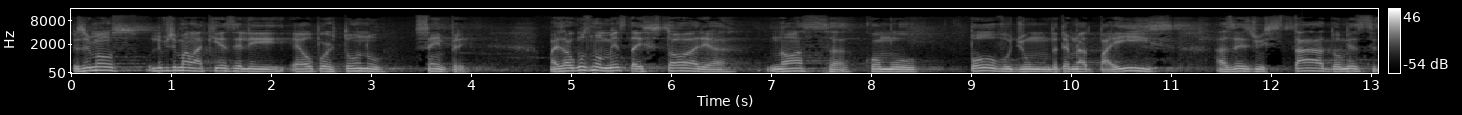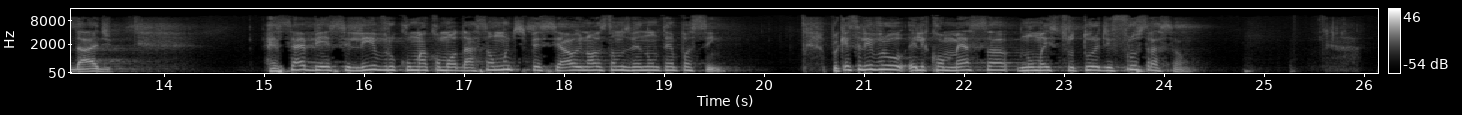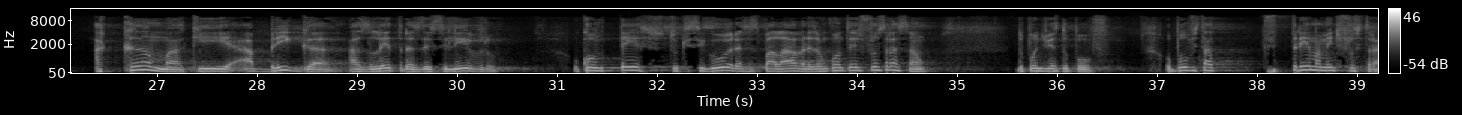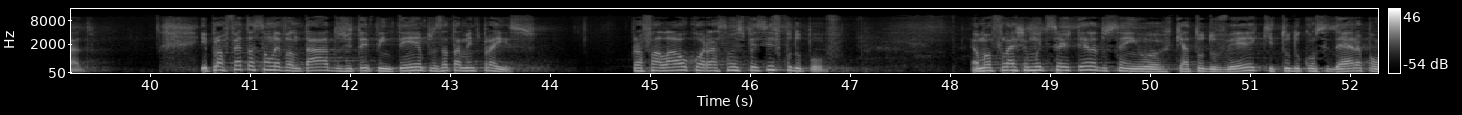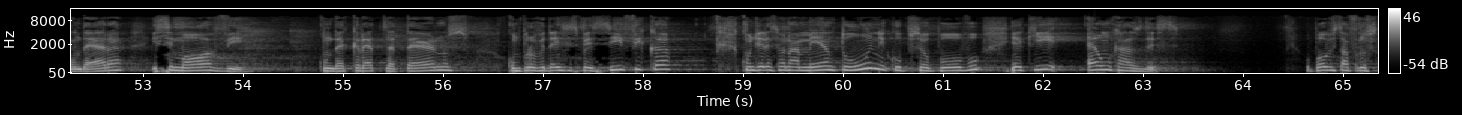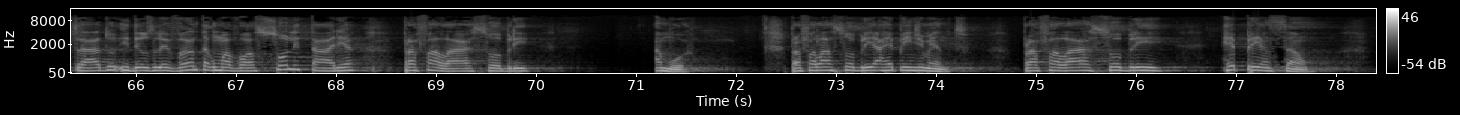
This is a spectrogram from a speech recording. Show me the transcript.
Meus irmãos, o livro de Malaquias ele é oportuno sempre. Mas alguns momentos da história nossa, como povo de um determinado país, às vezes de um estado ou mesmo cidade, recebe esse livro com uma acomodação muito especial e nós estamos vendo um tempo assim. Porque esse livro ele começa numa estrutura de frustração. A cama que abriga as letras desse livro o contexto que segura essas palavras é um contexto de frustração, do ponto de vista do povo. O povo está extremamente frustrado. E profetas são levantados de tempo em tempo exatamente para isso para falar ao coração específico do povo. É uma flecha muito certeira do Senhor, que a tudo vê, que tudo considera, pondera e se move com decretos eternos, com providência específica com direcionamento único para o seu povo, e aqui é um caso desse. O povo está frustrado e Deus levanta uma voz solitária para falar sobre amor, para falar sobre arrependimento, para falar sobre repreensão,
